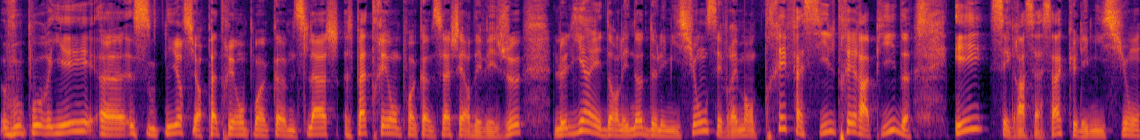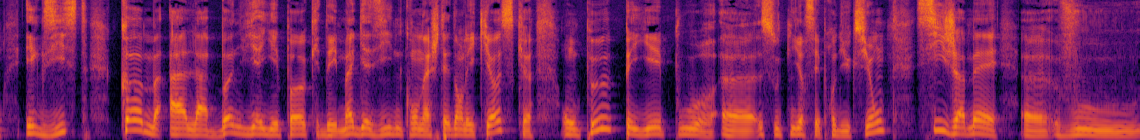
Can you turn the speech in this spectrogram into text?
vous pourriez euh, soutenir sur patreon.com slash patreon.com slash rdvjeux. Le lien est dans les notes de l'émission. C'est vraiment très facile, très rapide. Et c'est grâce à ça que l'émission existe. Comme à la bonne vieille époque des magazines qu'on achetait dans les kiosques, on peut payer pour euh, soutenir ces productions. Si jamais euh, vous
